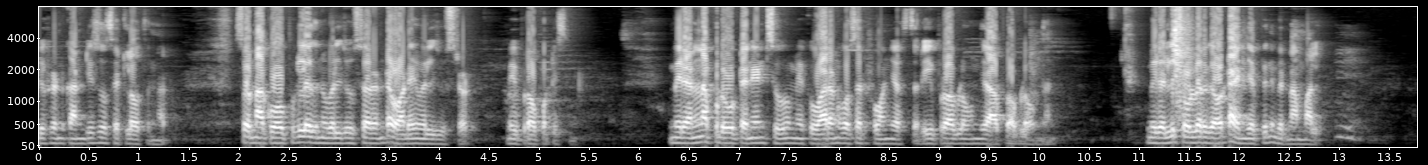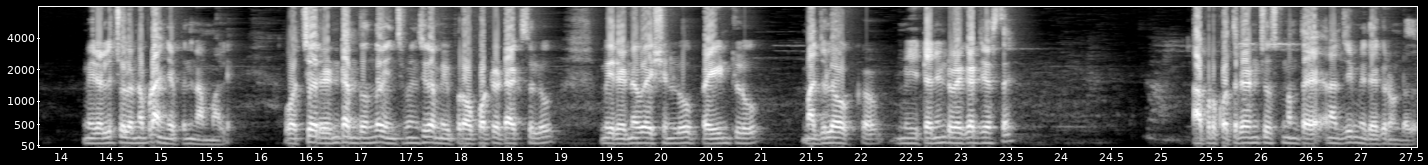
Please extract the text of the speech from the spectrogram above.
డిఫరెంట్ కంట్రీస్లో సెటిల్ అవుతున్నారు. సో నాకు ఓపిక లేదు నువ్వు వెళ్ళి చూస్తారంటే వాడేం వెళ్ళి చూస్తాడు మీ ప్రాపర్టీస్ని. మీరు వెళ్ళినప్పుడు టెనెంట్స్ మీకు వారానికి ఒకసారి ఫోన్ చేస్తారు ఈ ప్రాబ్లం ఉంది ఆ ప్రాబ్లం ఉందని మీరు వెళ్ళి చూడలేరు కాబట్టి ఆయన చెప్పింది మీరు నమ్మాలి. మీరు వెళ్ళి చూడనప్పుడు ఆయన చెప్పింది నమ్మాలి. వచ్చే రెంట్ ఎంత ఉందో ఇంచుమించుగా మీ ప్రాపర్టీ ట్యాక్సులు మీ రెనోవేషన్లు పెయింట్లు మధ్యలో ఒక మీ టెనెంట్ వేకేట్ చేస్తే అప్పుడు కొత్త టెనెంట్ చూసుకున్నంత ఎనర్జీ మీ దగ్గర ఉండదు.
